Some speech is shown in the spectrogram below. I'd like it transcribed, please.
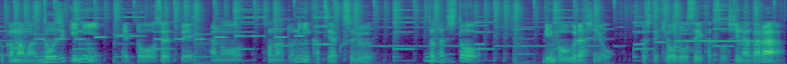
とか、まあまあ、同時期に、えっと、そうやって、あの、その後に活躍する人たちと、貧乏暮らしを、そして共同生活をしながら、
